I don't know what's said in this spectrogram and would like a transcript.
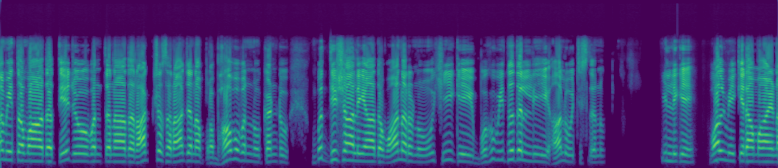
ಅಮಿತವಾದ ತೇಜೋವಂತನಾದ ರಾಕ್ಷಸ ರಾಜನ ಪ್ರಭಾವವನ್ನು ಕಂಡು ಬುದ್ಧಿಶಾಲಿಯಾದ ವಾನರನು ಹೀಗೆ ಬಹುವಿಧದಲ್ಲಿ ಆಲೋಚಿಸಿದನು. ಇಲ್ಲಿಗೆ ವಾಲ್ಮೀಕಿ ರಾಮಾಯಣ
